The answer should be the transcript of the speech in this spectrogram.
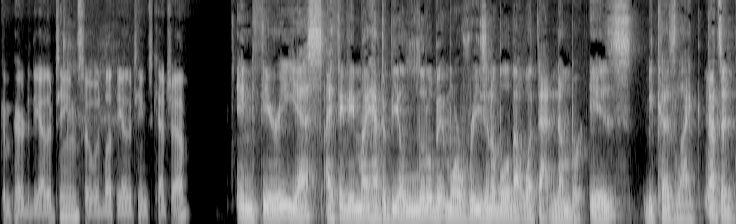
compared to the other teams so it would let the other teams catch up In theory, yes. I think they might have to be a little bit more reasonable about what that number is because like that's a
